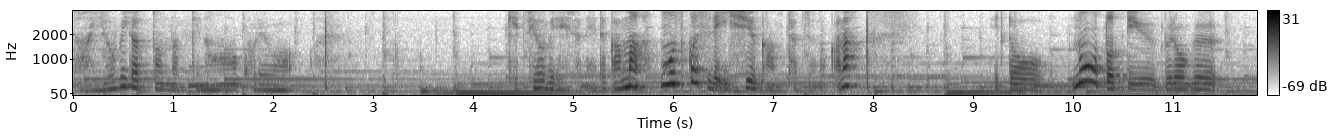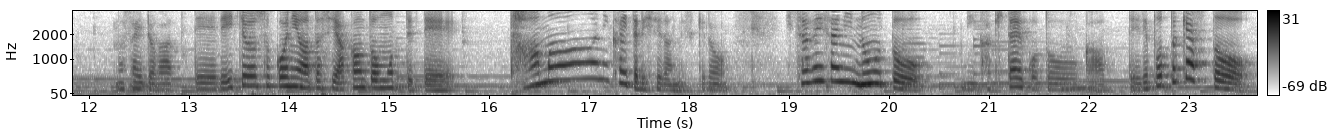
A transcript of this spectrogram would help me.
何曜日だったんだっけなこれは。月曜日でしたね。だからまあもう少しで1週間経つのかな。えっとノートっていうブログのサイトがあってで一応そこに私アカウントを持っててたまに書いたりしてたんですけど久々にノートに書きたいことがあってでポッドキャスト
